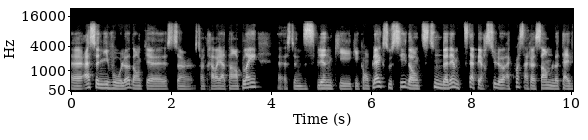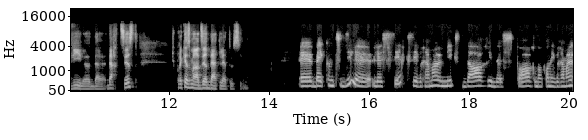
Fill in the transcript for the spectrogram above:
euh, à ce niveau-là. Donc, euh, c'est un, travail à temps plein, euh, c'est une discipline qui est, complexe aussi. Donc, si tu nous donnais un petit aperçu à quoi ça ressemble ta vie d'artiste, je pourrais quasiment dire d'athlète aussi. Euh, ben, comme tu dis, le, cirque, c'est vraiment un mix d'art et de sport. Donc, on est vraiment,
